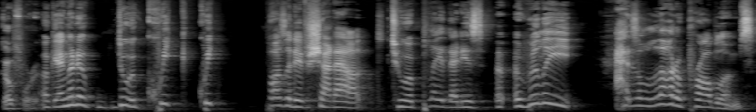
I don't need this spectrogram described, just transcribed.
go for it. Okay, I'm going to do a quick, quick positive shout out to a play that is a, a really has a lot of problems,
